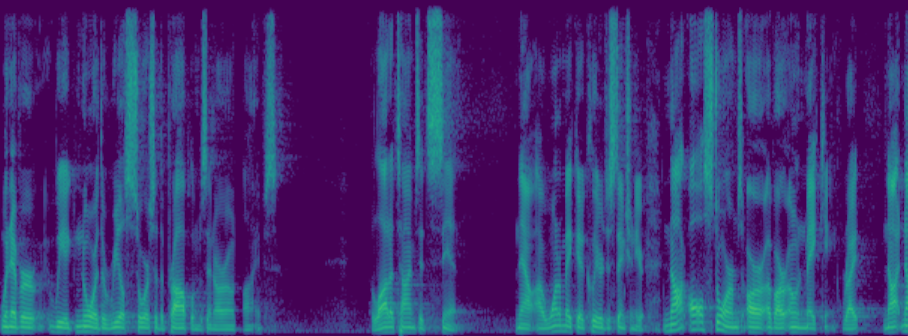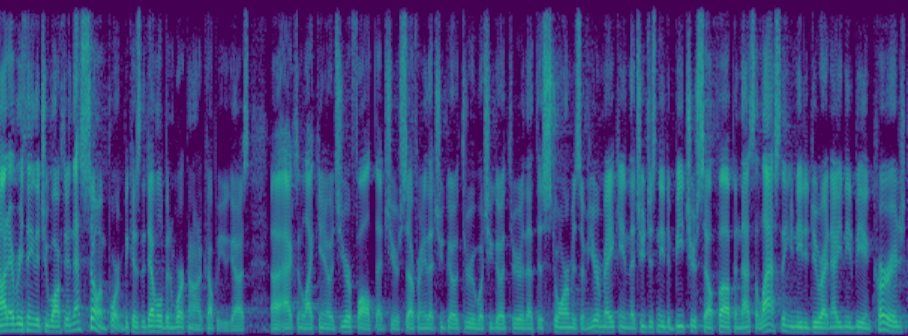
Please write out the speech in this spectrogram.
whenever we ignore the real source of the problems in our own lives. A lot of times it's sin. Now, I want to make a clear distinction here. Not all storms are of our own making, right? Not, not everything that you walk through. And that's so important because the devil has been working on a couple of you guys, uh, acting like, you know, it's your fault that you're suffering, that you go through what you go through, that this storm is of your making, that you just need to beat yourself up. And that's the last thing you need to do right now. You need to be encouraged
